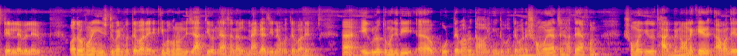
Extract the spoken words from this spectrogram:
স্টেট লেভেলের অথবা কোনো ইনস্ট্রুমেন্ট হতে পারে, কিংবা কোনো জাতীয় ন্যাশনাল ম্যাগাজিনে হতে পারে। হ্যাঁ এগুলো তোমরা যদি করতে পারো, তাহলে কিন্তু হতে পারে। সময় আছে হাতে এখন, সময় কিন্তু থাকবে না। অনেকের, আমাদের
